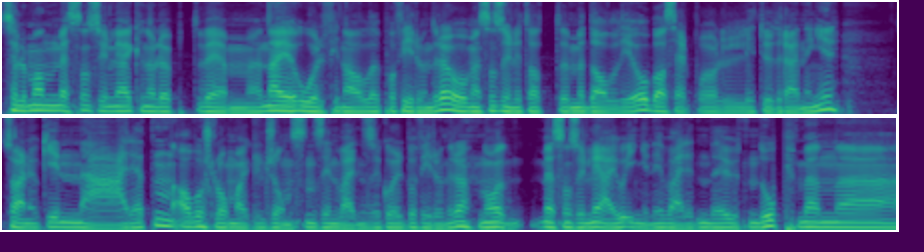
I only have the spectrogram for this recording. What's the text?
selv om han mest sannsynlig kunne løpt OL-finale på 400 og mest sannsynlig tatt medalje, og basert på litt utregninger, så er han jo ikke i nærheten av å slå Michael Johnson sin verdensrekord på 400. Nå, Mest sannsynlig er jo ingen i verden det uten dop, men uh,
